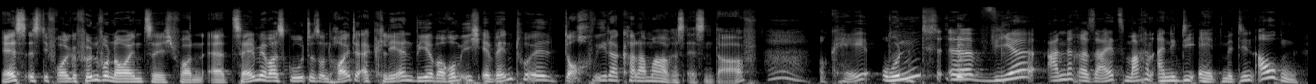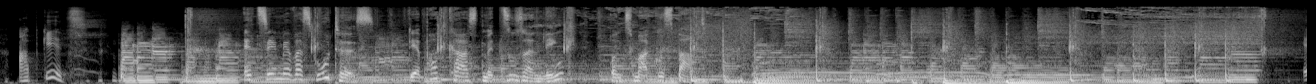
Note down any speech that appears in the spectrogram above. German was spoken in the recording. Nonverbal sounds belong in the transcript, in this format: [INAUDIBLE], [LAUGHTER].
Es ist die Folge 95 von Erzähl mir was Gutes und heute erklären wir, warum ich eventuell doch wieder Kalamares essen darf. Okay, und äh, wir andererseits machen eine Diät mit den Augen. Ab geht's. Erzähl mir was Gutes. Der Podcast mit Susan Link und Markus Barth.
